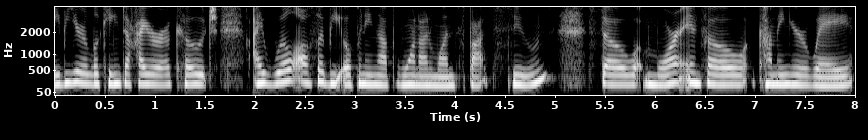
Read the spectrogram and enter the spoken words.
maybe you're looking to hire a coach, I will also be opening up one on one spots soon. So more info coming your way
